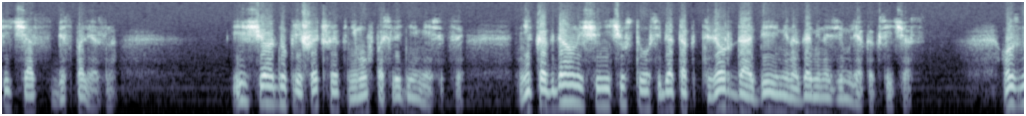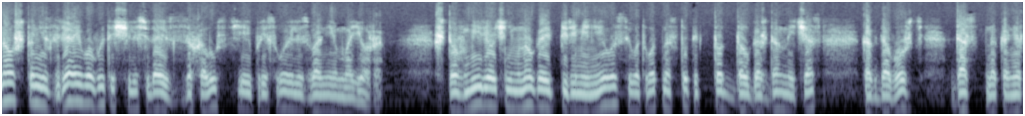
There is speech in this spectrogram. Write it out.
сейчас бесполезно. И еще одно пришедшее к нему в последние месяцы. Никогда он еще не чувствовал себя так твердо обеими ногами на земле, как сейчас. Он знал, что не зря его вытащили сюда из захолустья и присвоили звание майора, что в мире очень многое переменилось, и вот-вот наступит тот долгожданный час, когда вождь даст, наконец,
